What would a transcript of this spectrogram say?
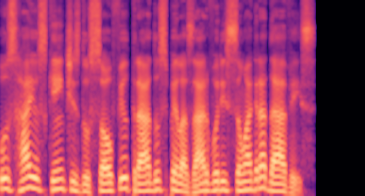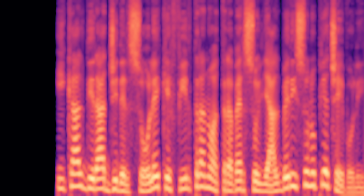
Os raios quentes do sol filtrados pelas árvores são agradáveis. I caldi raggi del sole che filtrano attraverso gli alberi sono piacevoli.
